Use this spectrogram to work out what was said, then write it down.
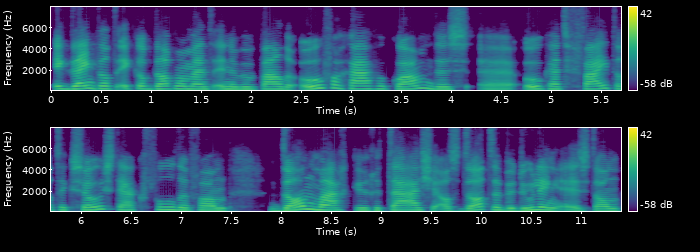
Ik denk dat ik op dat moment in een bepaalde overgave kwam. Dus eh, ook het feit dat ik zo sterk voelde van dan maar curettage. Als dat de bedoeling is, dan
